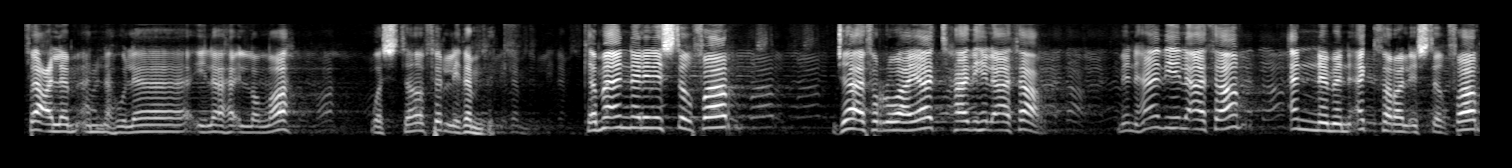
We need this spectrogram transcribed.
فاعلم أنه لا إله إلا الله واستغفر لذنبك كما أن للاستغفار جاء في الروايات هذه الآثار. من هذه الآثار أن من أكثر الاستغفار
